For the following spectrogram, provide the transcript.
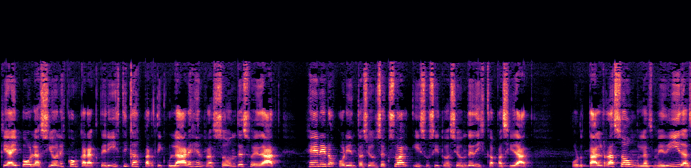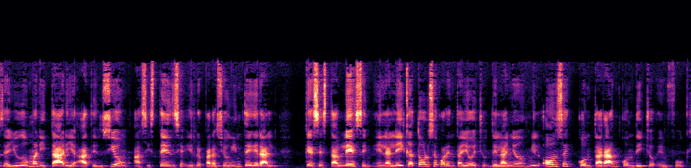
que hay poblaciones con características particulares en razón de su edad, género, orientación sexual y su situación de discapacidad. Por tal razón, las medidas de ayuda humanitaria, atención, asistencia y reparación integral que se establecen en la Ley 1448 del año 2011 contarán con dicho enfoque.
